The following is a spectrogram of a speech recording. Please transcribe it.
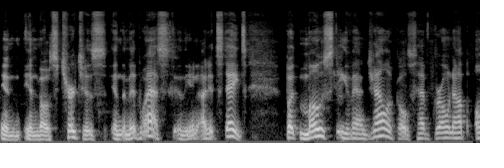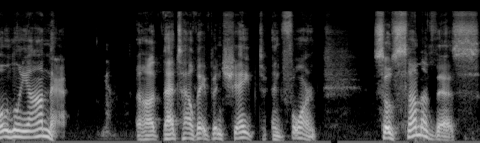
in, in most churches in the Midwest in the United States. But most evangelicals have grown up only on that. Uh, that's how they've been shaped and formed. So some of this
